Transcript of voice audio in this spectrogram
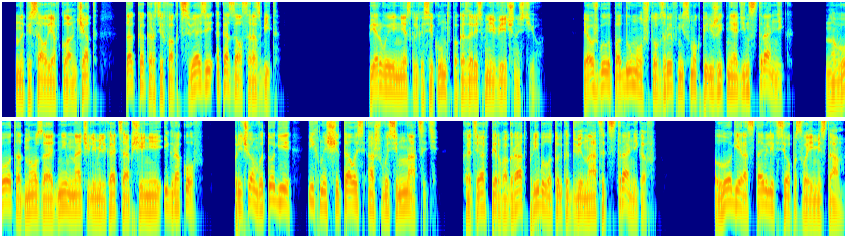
— написал я в клан-чат, так как артефакт связи оказался разбит. Первые несколько секунд показались мне вечностью. Я уж было подумал, что взрыв не смог пережить ни один странник, но вот одно за одним начали мелькать сообщения игроков. Причем в итоге их насчиталось аж 18, хотя в Первоград прибыло только 12 странников. Логи расставили все по своим местам.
